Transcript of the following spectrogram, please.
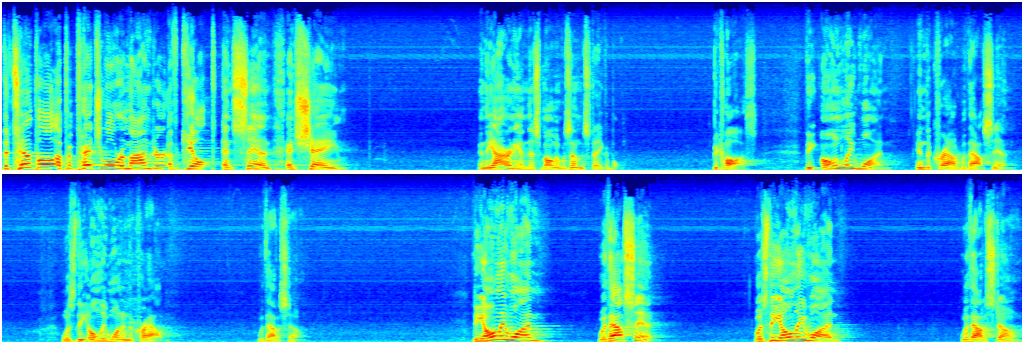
The temple, a perpetual reminder of guilt and sin and shame. And the irony in this moment was unmistakable because the only one in the crowd without sin was the only one in the crowd without a stone. The only one without sin was the only one without a stone,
